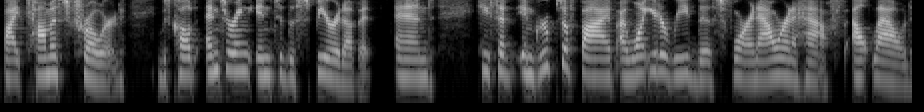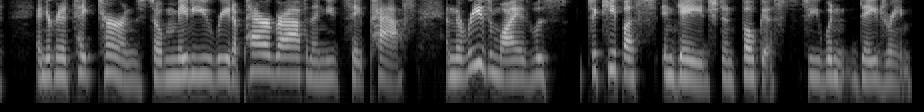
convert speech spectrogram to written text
by Thomas Troward. It was called Entering into the Spirit of It. And he said, in groups of five, I want you to read this for an hour and a half out loud and you're going to take turns. So maybe you read a paragraph and then you'd say pass. And the reason why it was to keep us engaged and focused so you wouldn't daydream.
